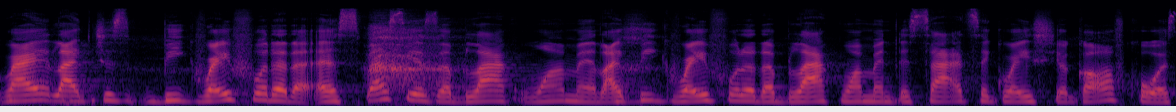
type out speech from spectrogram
Right? Like just be grateful that, a, especially as a black woman, like be grateful that a black woman decides to grace your golf course.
